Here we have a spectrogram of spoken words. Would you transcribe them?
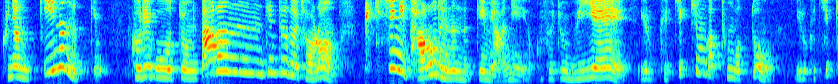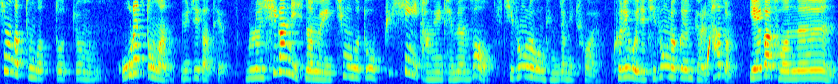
그냥 끼는 느낌? 그리고 좀 다른 틴트들처럼 fixing이 바로 되는 느낌이 아니에요. 그래서 좀 위에 이렇게 찍힘 같은 것도 이렇게 찍힘 같은 것도 좀 오랫동안 유지가 돼요. 물론 시간이 지나면 이 친구도 fixing이 당연히 되면서 지속력은 굉장히 좋아요. 그리고 이제 지속력은 별 4점. 얘가 저는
